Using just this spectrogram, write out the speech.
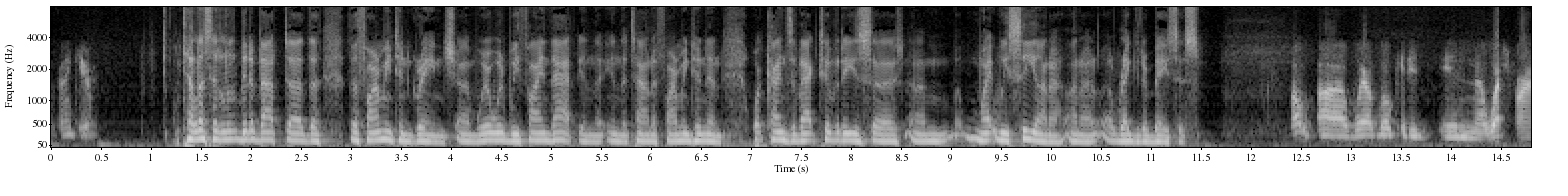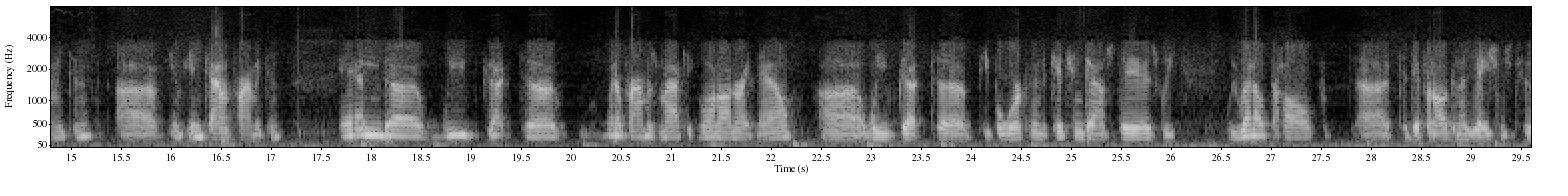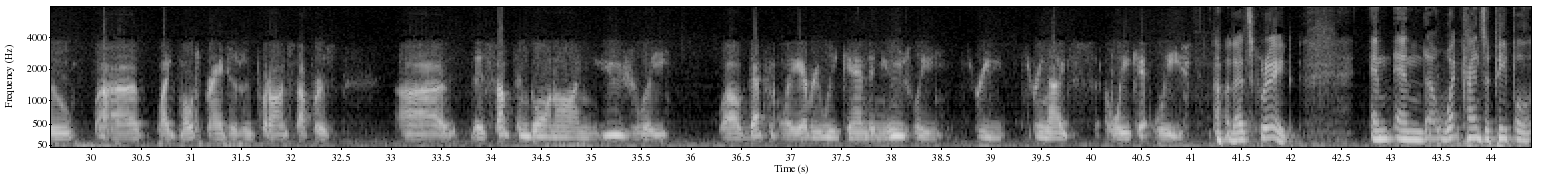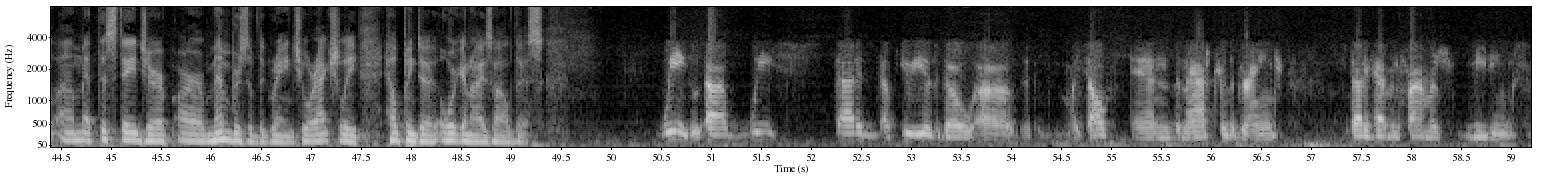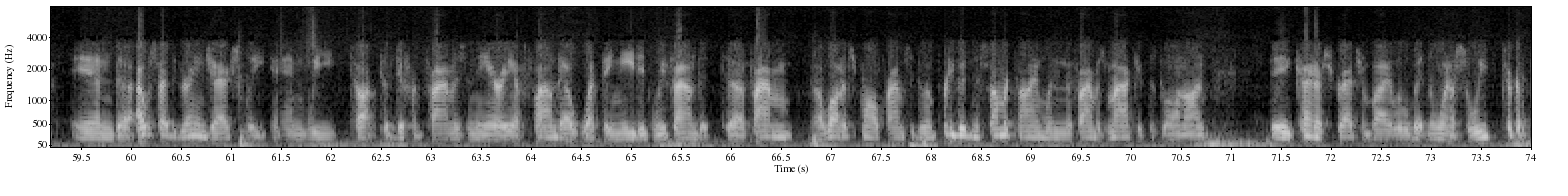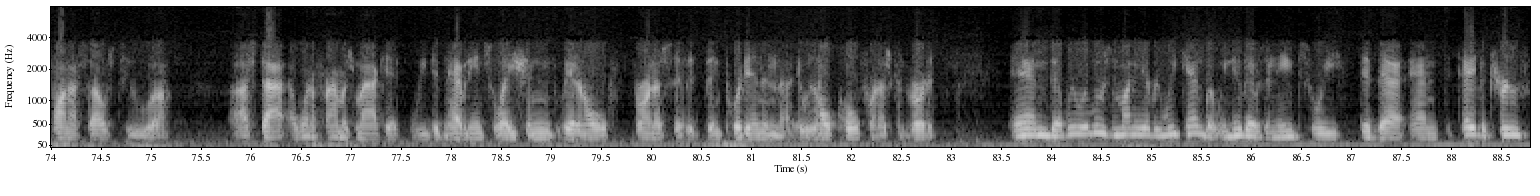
Thank you. Tell us a little bit about uh, the the Farmington Grange. Um, where would we find that in the in the town of Farmington, and what kinds of activities uh, um, might we see on a on a, a regular basis? Well, uh, we're located in uh, West Farmington, uh, in, in town Farmington, and uh, we've got uh, Winter Farmers Market going on right now. Uh, we've got uh, people working in the kitchen downstairs. We we rent out the hall uh, to different organizations too. Uh, like most branches, we put on suppers. Uh, there's something going on usually, well, definitely every weekend, and usually three three nights a week at least. Oh, that's great. And and what kinds of people um, at this stage are, are members of the Grange who are actually helping to organize all this? We uh, we started a few years ago. Uh, myself and the master of the Grange started having farmers meetings and uh, outside the Grange actually, and we talked to different farmers in the area, found out what they needed. We found that uh, farm a lot of small farms are doing pretty good in the summertime when the farmers market was going on. They kind of scratch and buy a little bit in the winter, so we took it upon ourselves to uh, uh, start a winter farmers market. We didn't have any insulation. We had an old furnace that had been put in, and uh, it was an old coal furnace converted. And uh, we were losing money every weekend, but we knew there was a need, so we did that. And to tell you the truth,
